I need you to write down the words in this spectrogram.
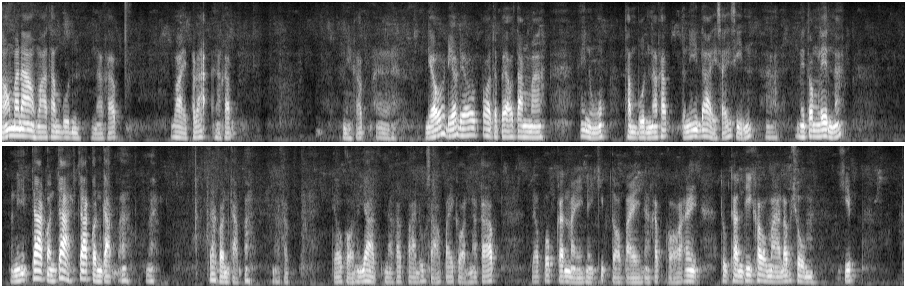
น้องมะนาวมาทำบุญนะครับไหว้พระนะครับ นี่ครับเดี๋ยวเดี๋ยวเดี๋ยวพ่อจะไปเอาตังมาให้หนูทำบุญนะครับ ตัวนี้ได้สายสินไม่ต้องเล่นนะตัวนี้จ้าก่อนจ้าจ้าก่อนกลับอะนะจ้าก่อนกลับอะนะครับ เดี๋ยวขออนุญาตนะครับพาลูกสาวไปก่อนนะครับ แล้วพบกันใหม่ในคลิปต่อไปนะครับ ขอให้ทุกท่านที่เข้ามารับชมคลิปท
